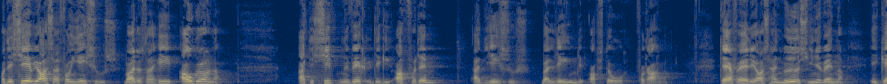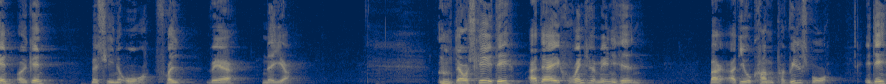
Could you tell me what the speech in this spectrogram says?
Og det ser vi også, at for Jesus var det så helt afgørende, at disciplene virkelig, det gik op for dem, at Jesus var lægemligt opstået fra graven. Derfor er det også, at han møder sine venner igen og igen med sine ord, fred være med jer. Der var sket det, at der i Korinther-menigheden, var, at de var kommet på vildspor i det,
